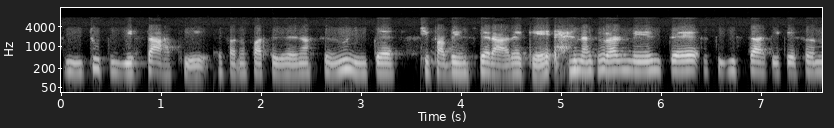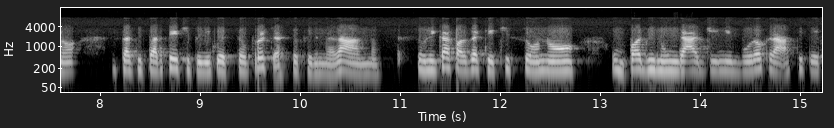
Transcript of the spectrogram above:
di tutti gli stati che fanno parte delle Nazioni Unite ci fa ben sperare che naturalmente tutti gli stati che sono stati partecipi di questo processo firmeranno. L'unica cosa è che ci sono un po' di lungaggini burocratiche e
